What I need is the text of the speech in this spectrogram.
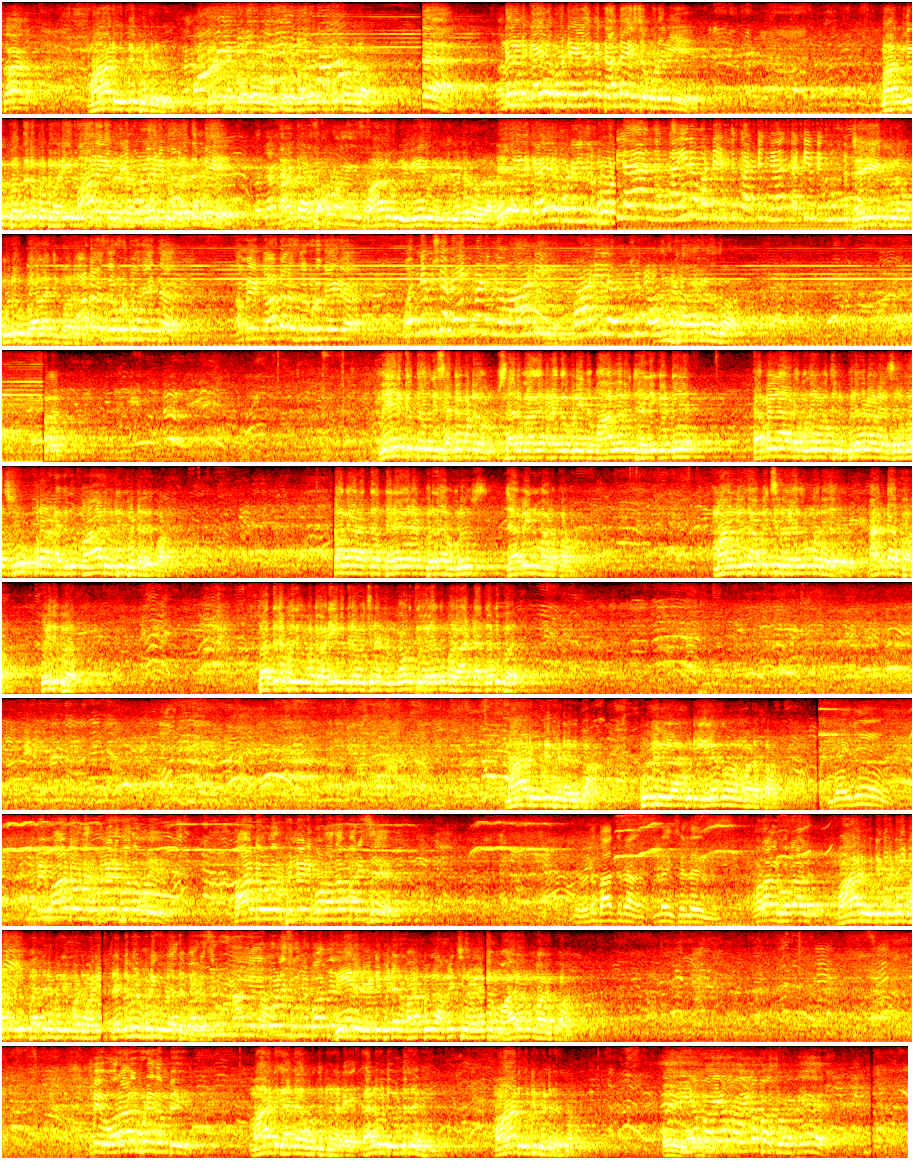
சார் மாடு வெற்றி பெற்றது வெற்றி சில குடும்பங்களும் இன்னும் கையில தம்பி. வராங்க போட்டு அந்த கயிறை மட்டும் எடுத்து கட்டுங்க. கட்டி இப்படி கூப்பிட்டு போங்க. ஜெயிக்கிறோம் குரு பாலாஜி மாடு டாடா ஏஸ்ல கொடுப்பா கைத்த தம்பி டாடா ஏஸ்ல கொடு கையில. ஒரு நிமிஷம் வெயிட் பண்ணுங்க. வாடி வாடியில ஒரு நிமிஷம் க்ளோஸ் பண்ணுங்க. மேற்கு தொகுதி சட்டமன்றம் சார்பாக நடக்கக்கூடிய இந்த மாபெரும் ஜல்லிக்கட்டு தமிழ்நாடு முதலமைச்சர் பிறந்தநாள் சிறப்பாக சூப்பரா நடக்குது. மாடு வெற்றி பெற்றிருப்பான் அலங்காரத்தம் தினகரன் பிரதாப் குரூஸ் ஜமீன் மாடுப்பான் மாண்பு அமைச்சர்களுக்கும் ஒரு ஆண்டாப்பான் புரிஞ்சுப்பார் பத்திரபதி மற்றும் வணிகத்துறை அமைச்சர் அண்ணன் மூர்த்தி வழக்கும் ஒரு ஆண்டா தட்டுப்பார் மாடு வெற்றி பெற்றிருப்பான் புது விழாக்குடி இளங்கோவன் மாடுப்பான் இந்த இது ஓனர் பின்னாடி போ தம்பி மாட்டு ஓனர் பின்னாடி போனாதான் பரிசு. விட்டு இல்லை இல்லை. ஒரு ஆள் ஒரு ஆள். மாடு வெற்றி பெற்று மாடு பத்திரப்பதி வணிக ரெண்டு போலீஸ் கொஞ்சம் பார்த்து வீரர் ரெண்டு பேரும் மாண்பு அமைச்சர்களுக்கு மரம் மாறுப்பான் தம்பி ஒரு ஆள் புடி தம்பி. மாடு கண்டா கொடுத்துட்டு கண்ணு விட்டு விட்டு தம்பி. மாடு விட்டு ஏப்பா ஏப்பா என்ன பார்த்து உனக்கு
